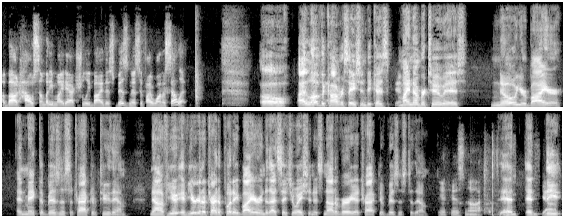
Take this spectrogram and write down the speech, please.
about how somebody might actually buy this business if I want to sell it. Oh, I love the conversation because yeah. my number two is know your buyer and make the business attractive to them. Now, if you if you're going to try to put a buyer into that situation, it's not a very attractive business to them. It is not. And and yeah. the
